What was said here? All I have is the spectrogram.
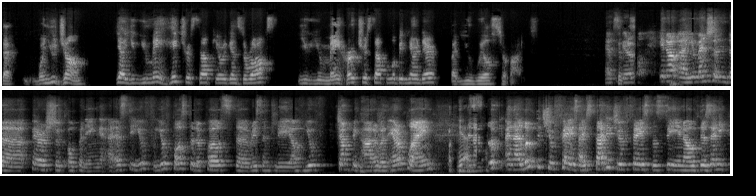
that when you jump, Yeah, you, you may hit yourself here against the rocks. You, you may hurt yourself a little bit here and there, but you will survive. That's beautiful. You know, uh, you mentioned the parachute opening. Uh, Estee, you've, you've posted a post uh, recently of you jumping out of an airplane. Yes. And I, looked, and I looked at your face. I studied your face to see, you know, if there's any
